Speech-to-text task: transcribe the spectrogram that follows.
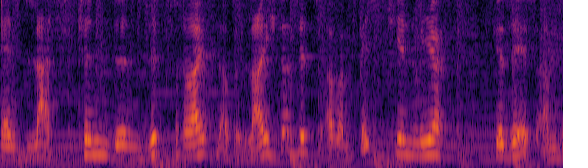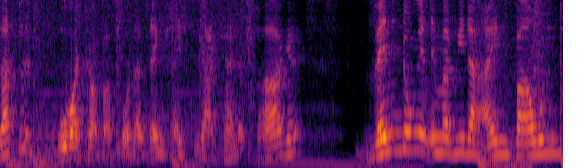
entlastenden Sitz reiten, also leichter Sitz, aber ein bisschen mehr Gesäß am Sattel, Oberkörper vor der Senkrechten, gar keine Frage. Wendungen immer wieder einbauen,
